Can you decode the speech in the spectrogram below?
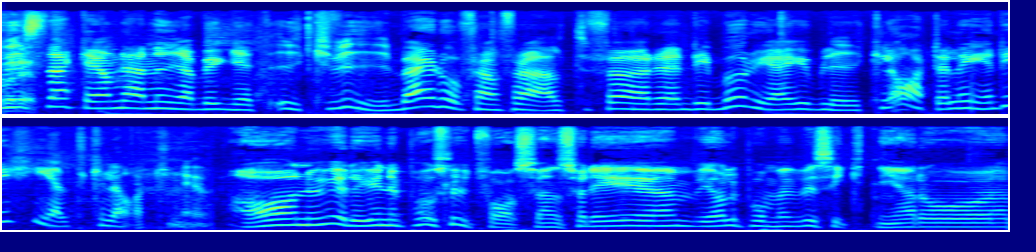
Vi snackar om det här nya bygget i Kviberg då framför allt. För det börjar ju bli klart, eller är det helt klart nu? Ja, nu är det ju inne på slutfasen så det är, vi håller på med besiktningar och eh,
